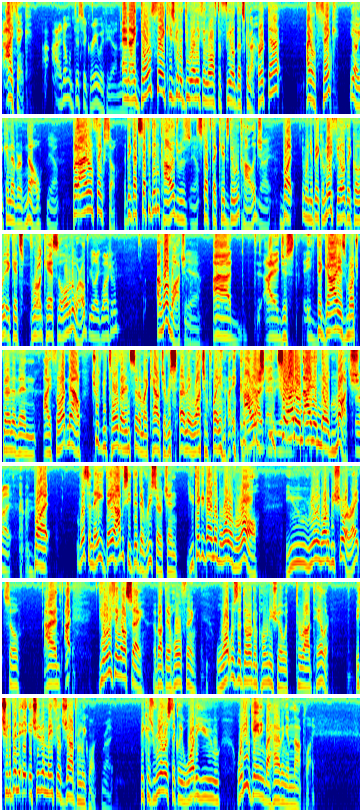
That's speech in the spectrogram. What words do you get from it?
I think. I- don't disagree with you on that. And I don't think he's going to do anything off the field that's going to hurt that. I don't think. You know, you can never know. yeah. But I don't think so. I think that stuff he did in college was Yep. stuff that kids do in college. Right. But when you Baker Mayfield, it go it gets broadcasted all over the world. You like watching him? I love watching. Yeah. him. Uh, I just the guy is much better than I thought. Now, truth be told, I didn't sit on my couch every Saturday and watch him play in, in college, Right, so yeah. I don't. I didn't know much. Right. But listen, they they obviously did their research, and you take a guy number one overall, you really want to be sure, right? So, I, I the only thing I'll say about their whole thing, what was the dog and pony show with Tyrod Taylor? It should have been it, it should have been Mayfield's job from week one, Right. because realistically, what are you what are you gaining by having him not play?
